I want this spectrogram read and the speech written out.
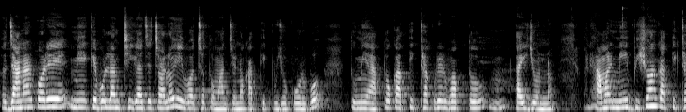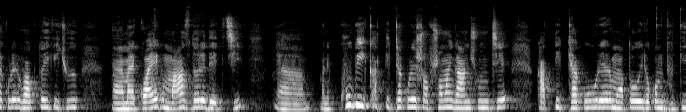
তো জানার পরে মেয়েকে বললাম, ঠিক আছে, চলো, এই বছর তোমার জন্য কার্তিক পুজো করব। তুমি এত কার্তিক ঠাকুরের ভক্ত তাই জন্য। মানে আমার মেয়ে ভীষণ কার্তিক ঠাকুরের ভক্তই কিছু মানে কয়েক মাস ধরে দেখছি। মানে খুবই কার্তিক ঠাকুরের সব সময় গান শুনছে। কার্তিক ঠাকুরের মতো এরকম ধুতি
